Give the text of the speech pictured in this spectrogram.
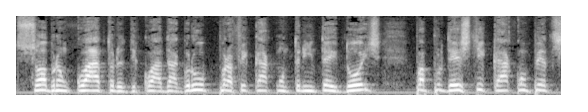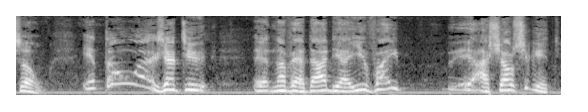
sobram quatro de cada grupo para ficar com 32 para poder esticar a competição. Então a gente, é, na verdade, aí vai é, achar o seguinte:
